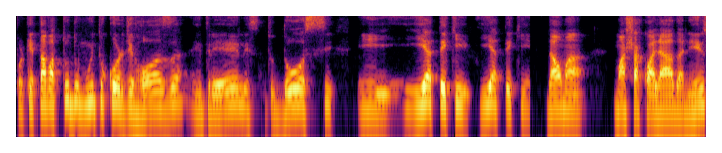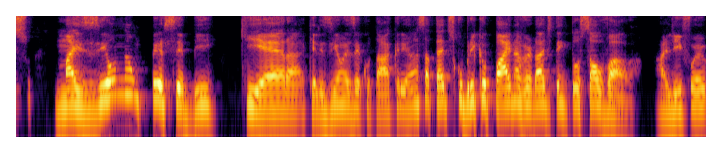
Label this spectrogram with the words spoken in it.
porque estava tudo muito cor-de-rosa entre eles, tudo doce, e ia ter que, ia ter que dar uma, uma chacoalhada nisso, mas eu não percebi que era que eles iam executar a criança até descobrir que o pai, na verdade, tentou salvá-la. Ali foi,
